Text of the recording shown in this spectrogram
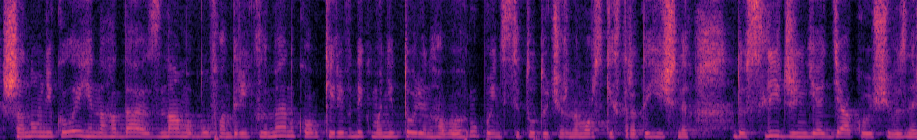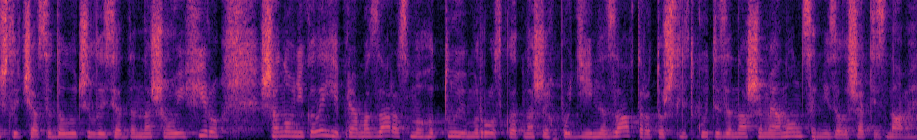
Шановні колеги, нагадаю, з нами був Андрій Клименко, керівник моніторингової групи Інституту чорноморських стратегічних досліджень. Я дякую, що ви знайшли час і долучилися до нашого ефіру. Шановні колеги, прямо зараз ми готуємо розклад наших подій на завтра. Тож слідкуйте за нашими анонсами і залишайтесь з нами.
